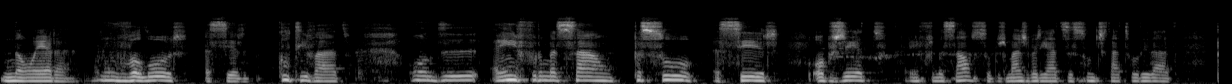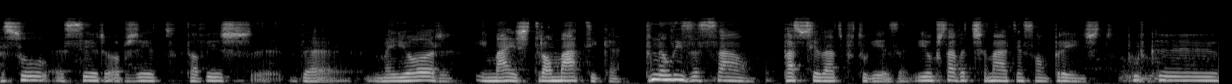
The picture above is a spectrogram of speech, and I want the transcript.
não era um valor a ser cultivado, onde a informação passou a ser objeto a informação sobre os mais variados assuntos da atualidade passou a ser objeto, talvez, eh, da maior e mais traumática penalização para a sociedade portuguesa. E eu gostava de chamar a atenção para isto, porque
